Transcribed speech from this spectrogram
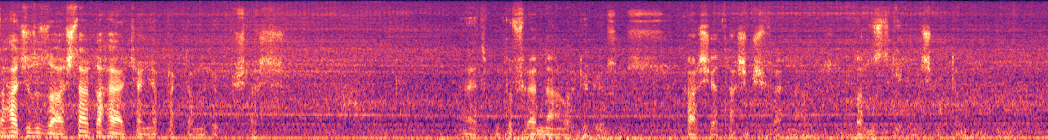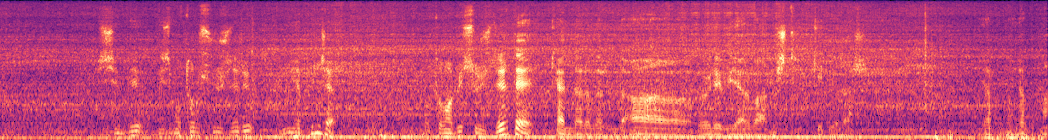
Daha cılız ağaçlar daha erken yapraklarını dökmüşler. Evet burada frenler var görüyorsunuz. Karşıya taşmış frenler var. Buradan hızlı gelinmiş muhtemelen. Şimdi biz motor sürücüleri bunu yapınca otomobil sürücüleri de kendi aralarında aa böyle bir yer varmış deyip geliyorlar. Yapma yapma.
